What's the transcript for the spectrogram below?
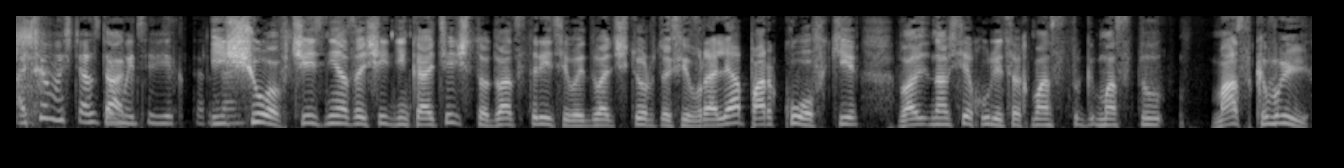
О чем вы сейчас Так, думаете, Виктор? да? Еще в честь Дня защитника Отечества 23 и 24 февраля парковки на всех улицах Мост- Москвы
